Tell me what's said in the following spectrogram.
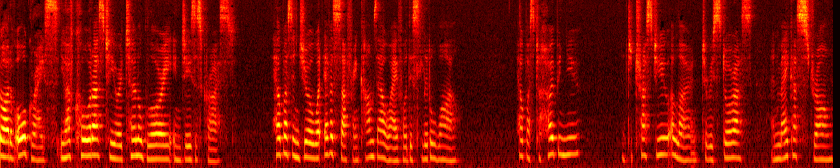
God of all grace, you have called us to your eternal glory in Jesus Christ. Help us endure whatever suffering comes our way for this little while. Help us to hope in you and to trust you alone to restore us and make us strong,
